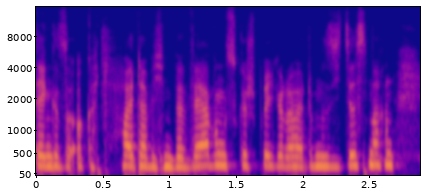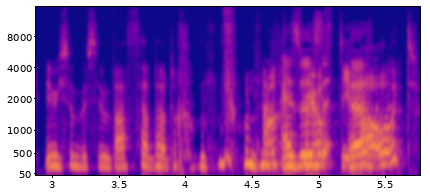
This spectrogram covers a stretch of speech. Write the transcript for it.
denke, so, oh Gott, heute habe ich ein Bewerbungsgespräch oder heute muss ich das machen, nehme ich so ein bisschen Wasser da drauf und mache Also es- auf die das- Haut.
